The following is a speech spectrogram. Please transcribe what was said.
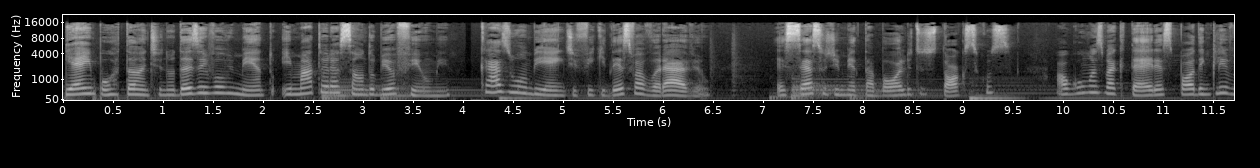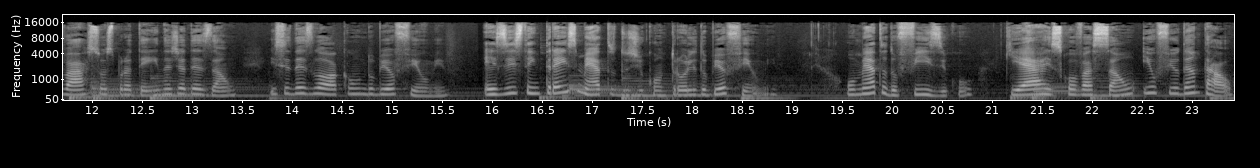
e é importante no desenvolvimento e maturação do biofilme. Caso o ambiente fique desfavorável, excesso de metabólitos tóxicos, algumas bactérias podem clivar suas proteínas de adesão e se deslocam do biofilme. Existem três métodos de controle do biofilme. O método físico, que é a escovação e o fio dental,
